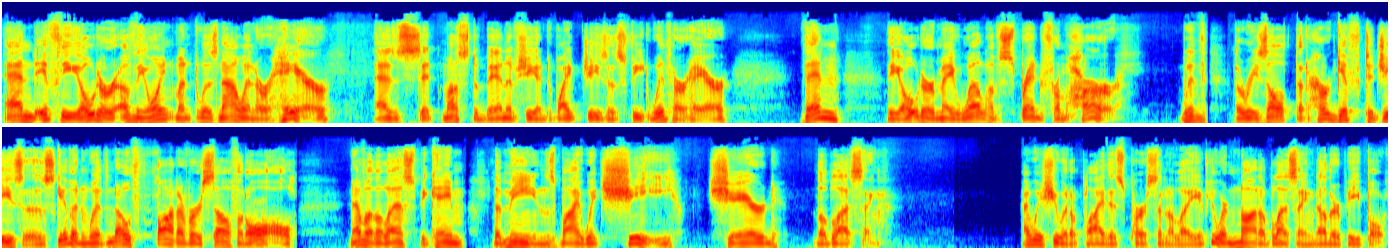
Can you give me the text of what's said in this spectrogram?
and if the odor of the ointment was now in her hair, as it must have been if she had wiped Jesus' feet with her hair, then the odor may well have spread from her with the result that her gift to Jesus, given with no thought of herself at all, nevertheless became the means by which she shared the blessing. I wish you would apply this personally if you are not a blessing to other people.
